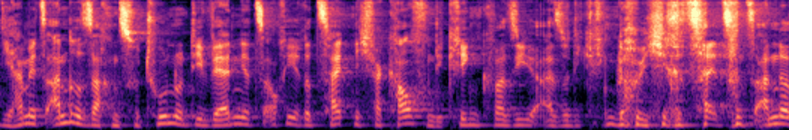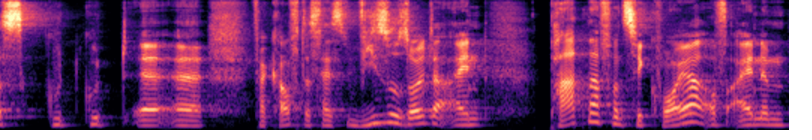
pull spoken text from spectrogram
die, haben jetzt andere Sachen zu tun und die werden jetzt auch ihre Zeit nicht verkaufen. Die kriegen quasi, also die kriegen, glaube ich, ihre Zeit sonst anders gut, gut äh, äh, verkauft. Das heißt, wieso sollte ein Partner von Sequoia auf einem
